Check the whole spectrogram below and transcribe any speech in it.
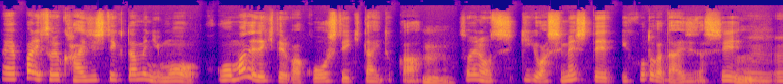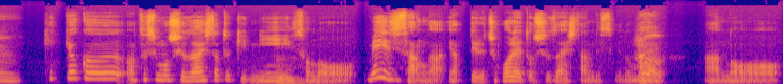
やっぱりそれを開示していくためにも、ここまでできてるからこうしていきたいとか、うん。そういうのを企業は示していくことが大事だし、ううん。結局私も取材した時に、うん。その、明治さんがやってるチョコレートを取材したんですけども、はあの、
